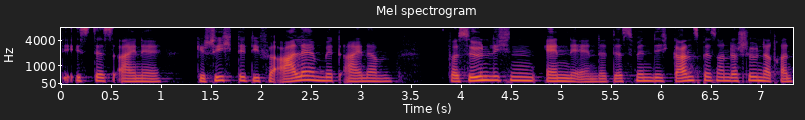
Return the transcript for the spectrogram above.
ist es eine Geschichte, die für alle mit einem versöhnlichen Ende endet. Das finde ich ganz besonders schön daran,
